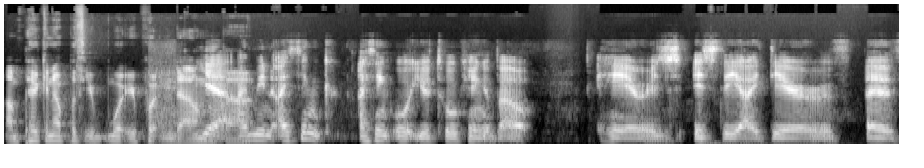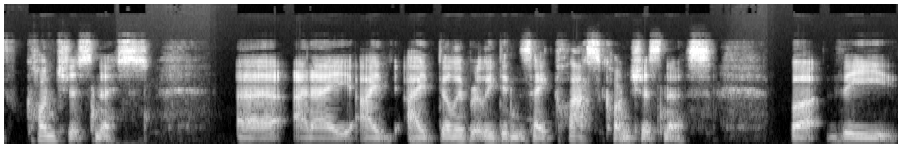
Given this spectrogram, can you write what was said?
I'm picking up with your, what you're putting down. Yeah, I mean, I think I think what you're talking about here is is the idea of of consciousness uh, and I, I I deliberately didn't say class consciousness, but the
